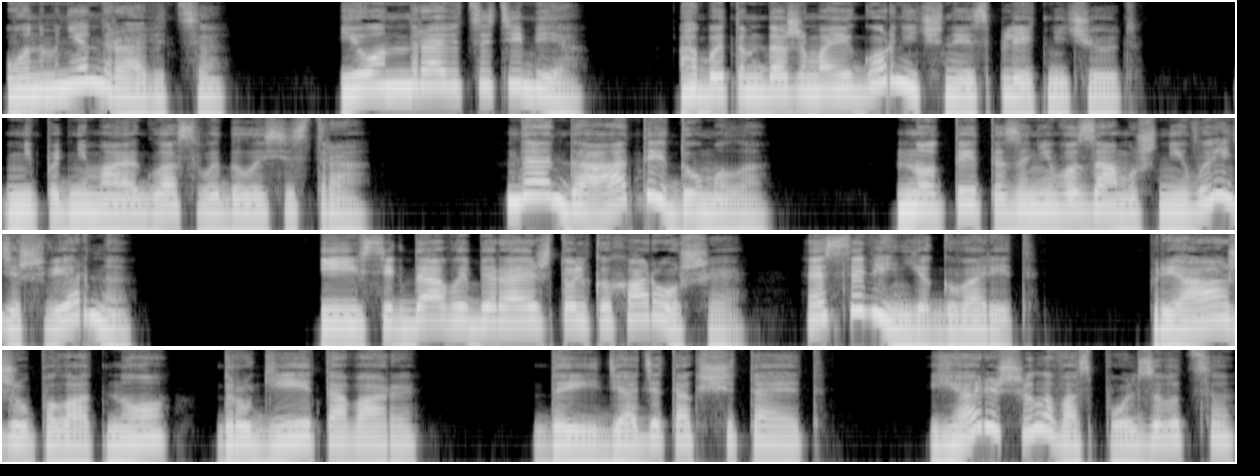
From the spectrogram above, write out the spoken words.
«Он мне нравится. И он нравится тебе. Об этом даже мои горничные сплетничают», — не поднимая глаз, выдала сестра. «Да-да, ты думала. Но ты-то за него замуж не выйдешь, верно? И всегда выбираешь только хорошее. Эссавинья говорит. Пряжу, полотно, другие товары. Да и дядя так считает. Я решила воспользоваться.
